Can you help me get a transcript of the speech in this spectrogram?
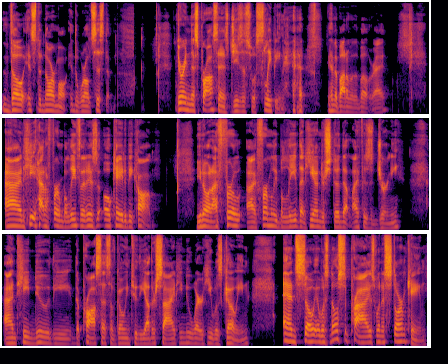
though it's the normal in the world system. During this process, Jesus was sleeping in the bottom of the boat, right? And he had a firm belief that it is okay to be calm. You know, and I, fir- I firmly believe that he understood that life is a journey and he knew the the process of going to the other side. He knew where he was going. And so it was no surprise when a storm came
